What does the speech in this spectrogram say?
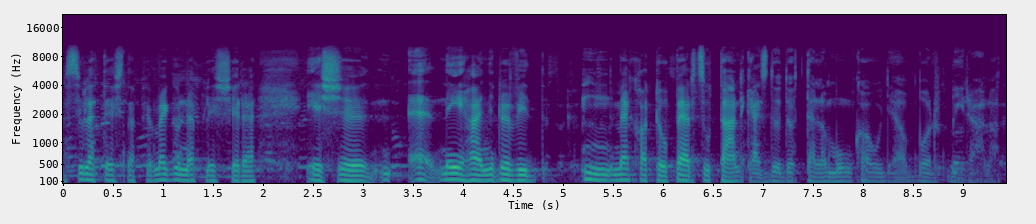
születésnapja megünneplésére, és e, néhány rövid, megható perc után kezdődött el a munka, ugye a borbírálat.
